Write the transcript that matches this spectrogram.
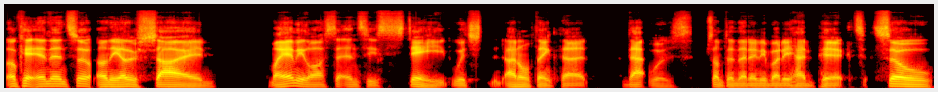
okay and then so on the other side miami lost to nc state which i don't think that that was something that anybody had picked. So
